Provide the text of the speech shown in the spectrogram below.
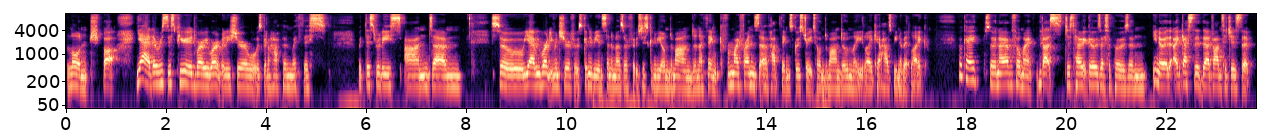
launch. But yeah, there was this period where we weren't really sure what was going to happen with this with this release and. Um, so yeah, we weren't even sure if it was going to be in cinemas or if it was just going to be on demand. And I think from my friends that have had things go straight to on demand only, like it has been a bit like, okay, so now I have a film out. That's just how it goes, I suppose. And you know, I guess the, the advantage is that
